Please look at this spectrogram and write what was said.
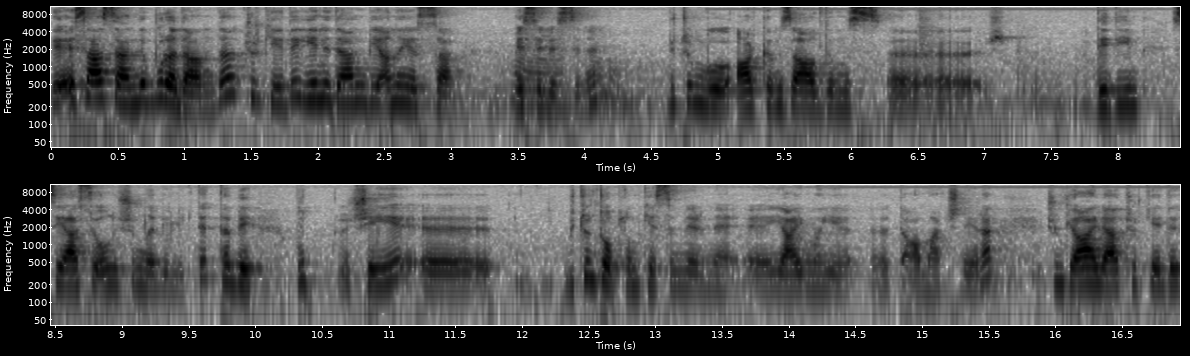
Ve esasen de buradan da Türkiye'de yeniden bir anayasa meselesinin bütün bu arkamıza aldığımız e, dediğim siyasi oluşumla birlikte tabii bu şeyi bütün toplum kesimlerine yaymayı da amaçlayarak. Çünkü hala Türkiye'de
